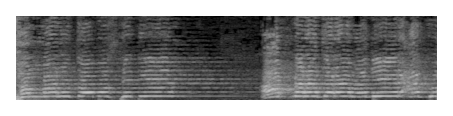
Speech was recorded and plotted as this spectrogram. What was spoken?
সম্মানিত উপস্থিতি, আপনারা যারা অধীর আগ্রহে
